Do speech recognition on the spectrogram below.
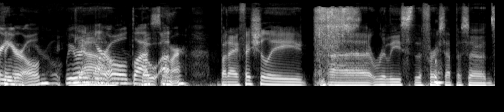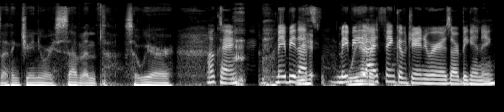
a year old. We were Yeah. a year old last But, uh, summer. But I officially uh, released the first episodes, I think January 7th. So we are. Okay, maybe that's maybe had a- I think of January as our beginning.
